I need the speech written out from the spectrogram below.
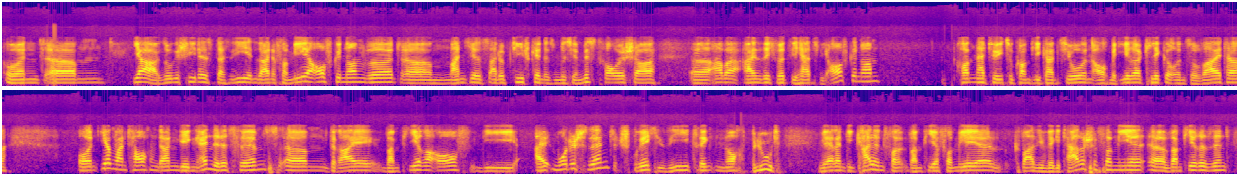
Und ähm, ja, so geschieht es, dass sie in seine Familie aufgenommen wird. Ähm, manches Adoptivkind ist ein bisschen misstrauischer, äh, aber an sich wird sie herzlich aufgenommen. Kommt natürlich zu Komplikationen, auch mit ihrer Clique und so weiter. Und irgendwann tauchen dann gegen Ende des Films ähm, drei Vampire auf, die altmodisch sind, sprich sie trinken noch Blut, während die Kallen-Vampirfamilie quasi vegetarische Familie, äh, Vampire sind,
